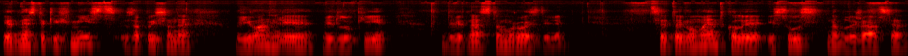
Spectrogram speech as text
І одне з таких місць записане в Євангелії від Луки, 19 розділі. Це той момент, коли Ісус наближався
